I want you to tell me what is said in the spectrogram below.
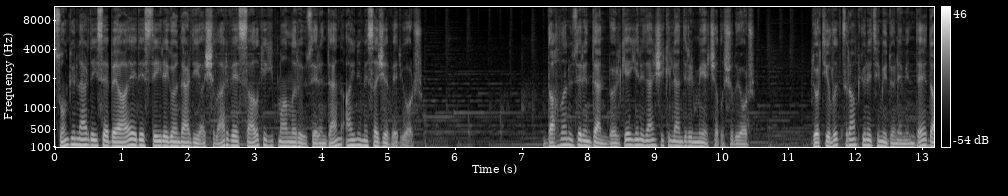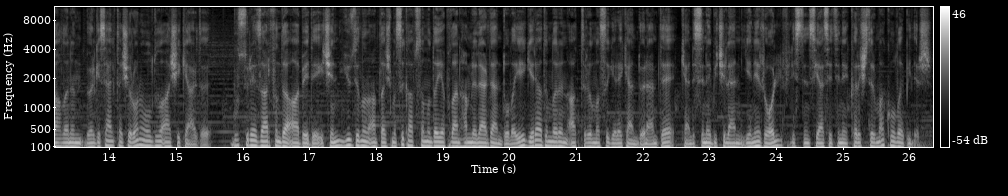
Son günlerde ise BAE desteğiyle gönderdiği aşılar ve sağlık ekipmanları üzerinden aynı mesajı veriyor. Dahlan üzerinden bölge yeniden şekillendirilmeye çalışılıyor. 4 yıllık Trump yönetimi döneminde Dahlan'ın bölgesel taşeron olduğu aşikardı. Bu süre zarfında ABD için 100 yılın antlaşması kapsamında yapılan hamlelerden dolayı geri adımların attırılması gereken dönemde kendisine biçilen yeni rol Filistin siyasetini karıştırmak olabilir.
